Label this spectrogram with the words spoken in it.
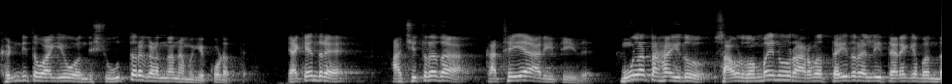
ಖಂಡಿತವಾಗಿಯೂ ಒಂದಿಷ್ಟು ಉತ್ತರಗಳನ್ನು ನಮಗೆ ಕೊಡುತ್ತೆ. ಯಾಕೆಂದರೆ ಆ ಚಿತ್ರದ ಕಥೆಯೇ ಆ ರೀತಿ ಇದೆ. ಮೂಲತಃ ಇದು ಸಾವಿರದ ಒಂಬೈನೂರ ಅರವತ್ತೈದರಲ್ಲಿ ತೆರೆಗೆ ಬಂದ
